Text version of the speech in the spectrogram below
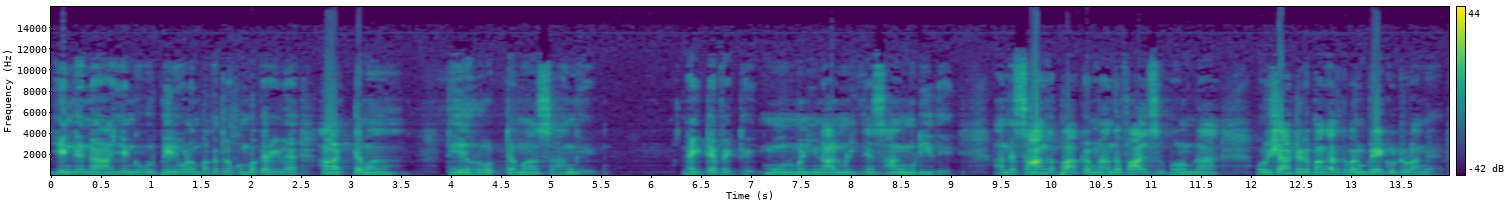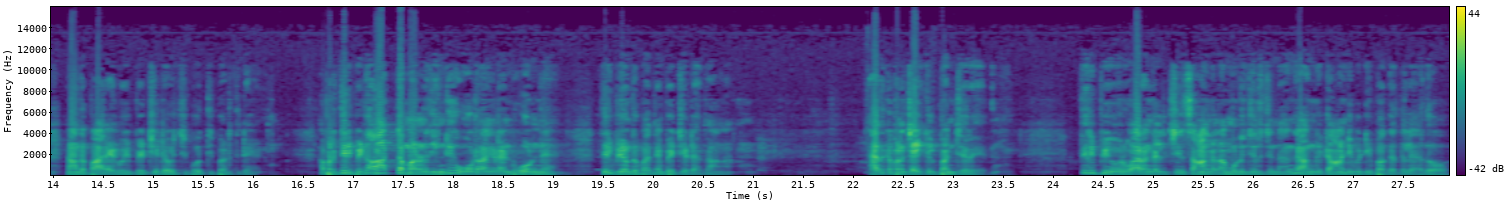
எங்கன்னா எங்கள் ஊர் பெரியவளம் பக்கத்தில் கும்பக்கரையில் ஆட்டமா தேரோட்டமா சாங்கு. நைட் எஃபெக்ட் மூணு மணி நாலு மணிக்கு தான் சாங் முடியுது. அந்த சாங்கை பார்க்கணும்னா அந்த ஃபால்ஸுக்கு போனோம்னா ஒரு ஷார்ட் எடுப்பாங்க அதுக்கப்புறம் பிரேக் விட்டுருவாங்க. நான் அந்த பாறையில் போய் பெட்ஷீட்டை வச்சு பொத்தி படுத்துட்டேன். அப்புறம் திருப்பி ஆட்டமானது இங்கேயும் ஓடுறாங்கடான்னு ஓடினேன் திருப்பி வந்து பார்த்தேன் பெட்ஷீட்டை காணும். அதுக்கப்புறம் சைக்கிள் பஞ்சரு. திருப்பி ஒரு வாரம் கழித்து சாங்கெல்லாம் முடிஞ்சிருச்சுன்னாங்க அங்கிட்டு ஆண்டிப்பட்டி பக்கத்தில் ஏதோ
